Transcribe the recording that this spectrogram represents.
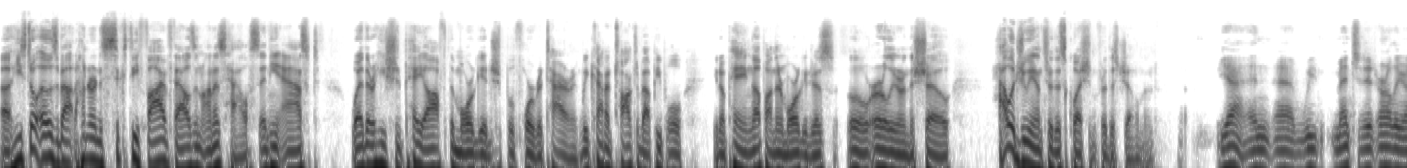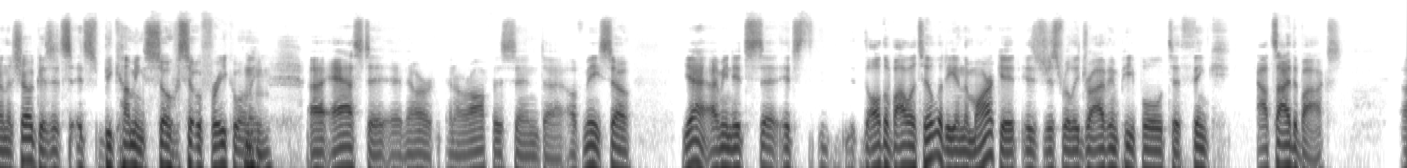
Uh, he still owes about 165,000 on his house, and he asked whether he should pay off the mortgage before retiring. We kind of talked about people, you know, paying up on their mortgages a little earlier in the show. How would you answer this question for this gentleman? Yeah, and uh, we mentioned it earlier on the show because it's it's becoming so so frequently uh, asked in our in our office and uh, of me. So yeah, I mean it's uh, it's all the volatility in the market is just really driving people to think outside the box, uh,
